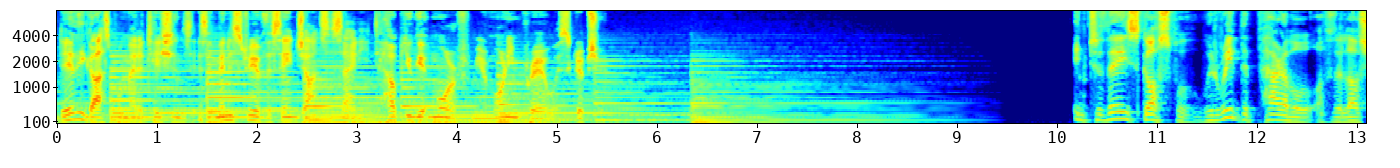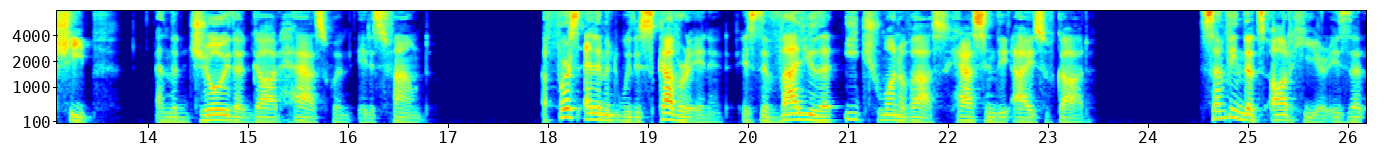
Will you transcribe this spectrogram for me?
Daily Gospel Meditations is a ministry of the St. John Society to help you get more from your morning prayer with Scripture. In today's Gospel, we read the parable of the lost sheep and the joy that God has when it is found. A first element we discover in it is the value that each one of us has in the eyes of God. Something that's odd here is that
